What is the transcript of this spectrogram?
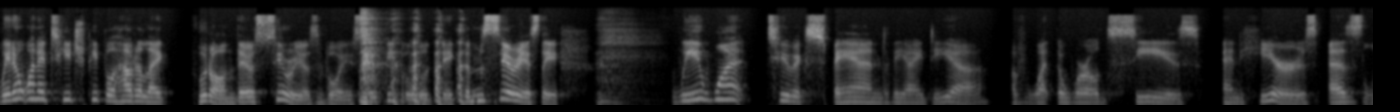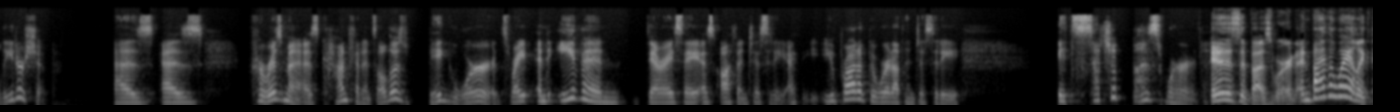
we don't want to teach people how to like put on their serious voice so people will take them seriously. We want to expand the idea of what the world sees and hears as leadership, as as charisma, as confidence, all those big words, right? And even dare I say as authenticity. I you brought up the word authenticity it's such a buzzword. It is a buzzword. And by the way, like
